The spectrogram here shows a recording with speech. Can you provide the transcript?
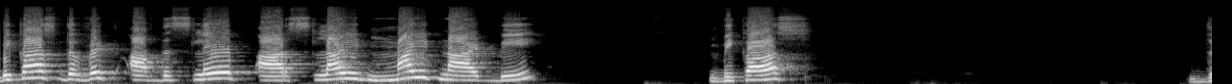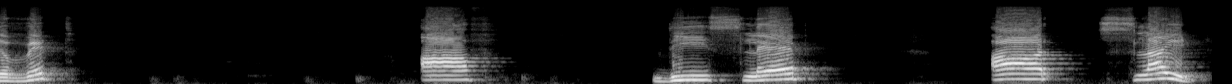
Because the width of the slab or slide might not be because the width of the slab or slide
